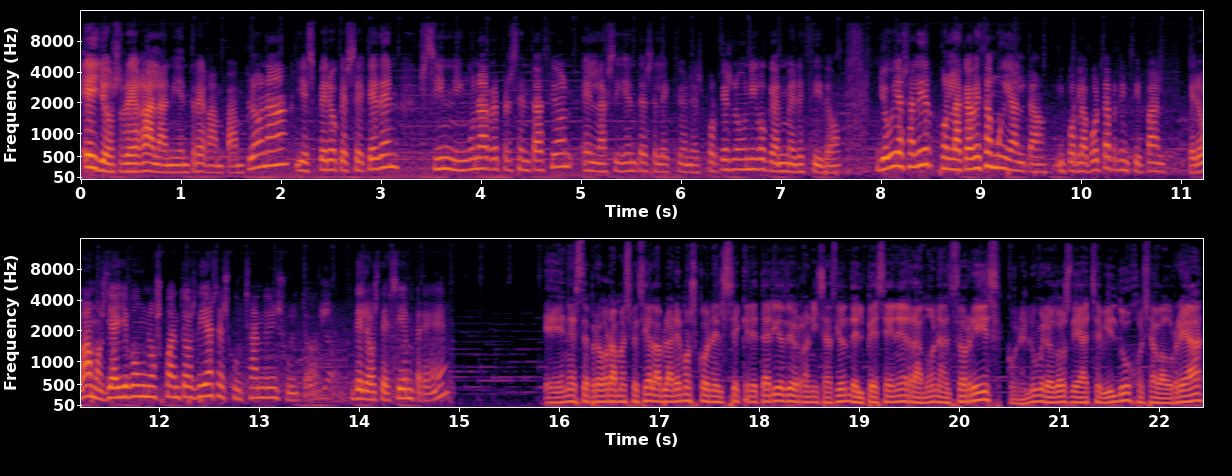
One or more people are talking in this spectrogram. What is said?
Ellos regalan y entregan Pamplona y espero que se queden sin ninguna representación en las siguientes elecciones, porque es lo único que han merecido. Yo voy a salir con la cabeza muy alta y por la puerta principal, pero vamos, ya llevo unos cuantos días escuchando insultos, de los de siempre, ¿eh? En este programa especial hablaremos con el secretario de organización del PSN, Ramón Alzorriz, con el número 2 de H. Bildu, José Baurrea.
